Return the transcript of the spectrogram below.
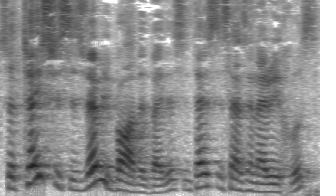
So Tosfos is very bothered by this, and Tosfos has an arichus,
